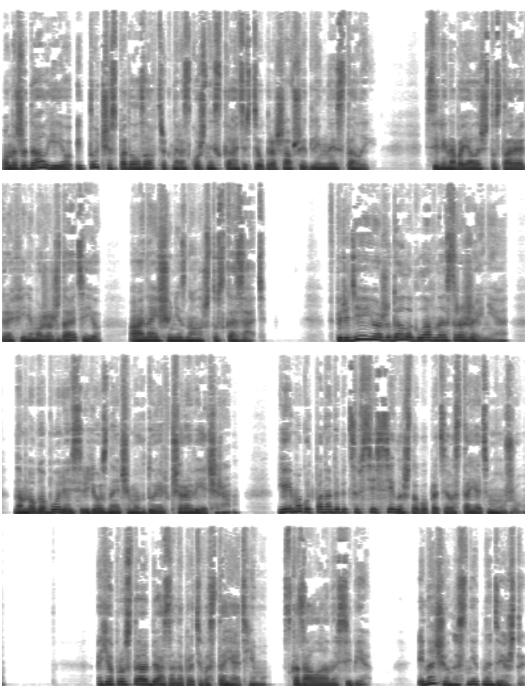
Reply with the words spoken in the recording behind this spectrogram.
Он ожидал ее и тотчас подал завтрак на роскошной скатерти, украшавшей длинные столы. Селина боялась, что старая графиня может ждать ее, а она еще не знала, что сказать. Впереди ее ожидало главное сражение, намного более серьезное, чем их дуэль вчера вечером. Ей могут понадобиться все силы, чтобы противостоять мужу. «Я просто обязана противостоять ему», — сказала она себе. Иначе у нас нет надежды.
